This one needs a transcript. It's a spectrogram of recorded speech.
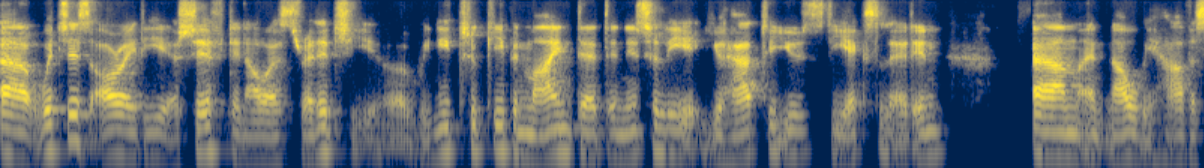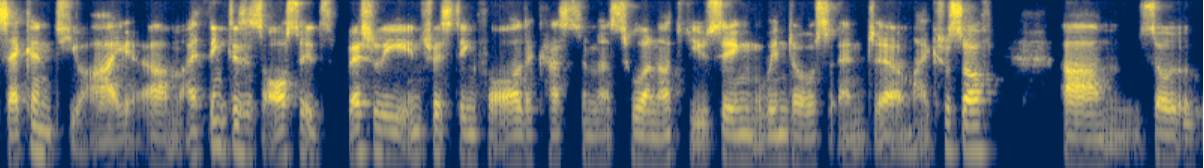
Uh, which is already a shift in our strategy. Uh, we need to keep in mind that initially you had to use the Excel add-in, um, and now we have a second UI. Um, I think this is also especially interesting for all the customers who are not using Windows and uh, Microsoft. Um, so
